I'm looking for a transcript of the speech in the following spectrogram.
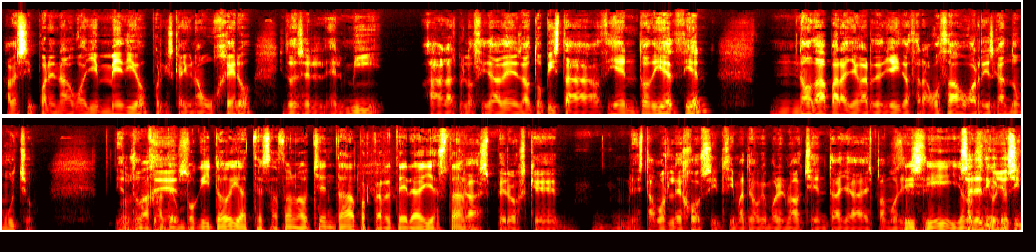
A ver si ponen algo allí en medio, porque es que hay un agujero. Entonces el, el Mi a las velocidades de autopista 110, 100, no da para llegar de Lleida a Zaragoza o arriesgando mucho. Pues Entonces, bájate un poquito y hazte esa zona 80 por carretera y ya está. Pero es que estamos lejos y encima tengo que ponerme a 80 ya es para morir. Sí, sí. Yo o sea, te digo, yo si,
